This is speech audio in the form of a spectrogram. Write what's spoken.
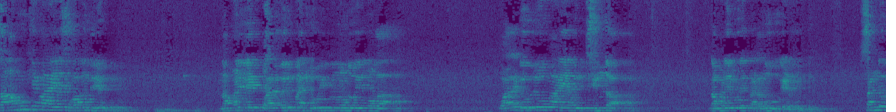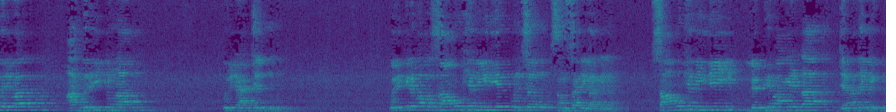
സാമൂഹ്യമായ സ്വാതന്ത്ര്യം നമ്മളിലെ പലവരും അനുഭവിക്കുന്നുണ്ടോ എന്നുള്ള വളരെ ഗൗരവമായ ഒരു ചിന്ത നമ്മളിലൂടെ കടന്നു പോകേണ്ടതുണ്ട്. സംഘപരിവാർ ആഗ്രഹിക്കുന്ന ഒരു രാജ്യത്ത് ഒരിക്കലും അവർ സാമൂഹ്യ നീതിയെ കുറിച്ച് സംസാരിക്കാറില്ല. സാമൂഹ്യ നീതി ലഭ്യമാകേണ്ട ജനതയ്ക്ക്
